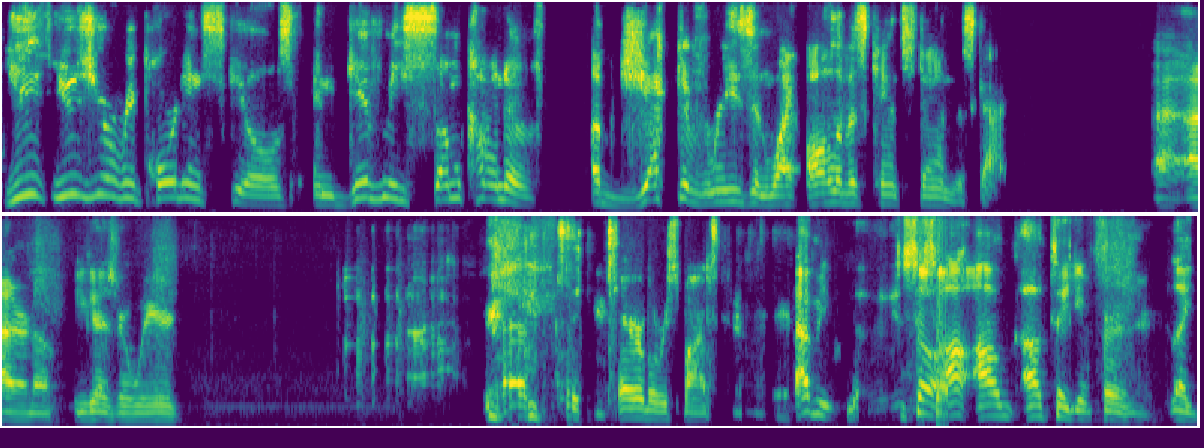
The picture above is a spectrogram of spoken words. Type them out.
use use your reporting skills and give me some kind of objective reason why all of us can't stand this guy i, I don't know you guys are weird that's a terrible response i mean so, so I'll, I'll i'll take it further like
